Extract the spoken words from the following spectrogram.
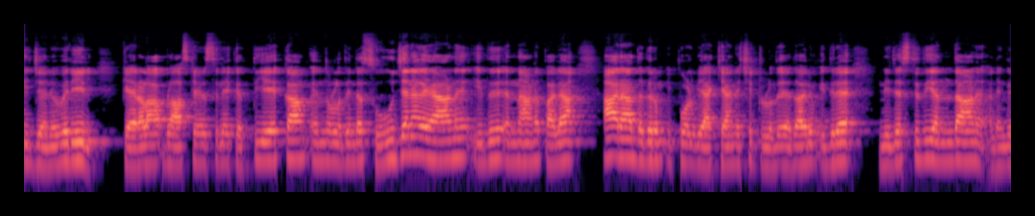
ഈ ജനുവരിയിൽ കേരള ബ്ലാസ്റ്റേഴ്സിലേക്ക് എത്തിയേക്കാം എന്നുള്ളതിന്റെ സൂചനയാണ് ഇത് എന്നാണ് പല ആരാധകരും ഇപ്പോൾ വ്യാഖ്യാനിച്ചിട്ടുള്ളത്. ഏതായാലും ഇതിലെ നിജസ്ഥിതി എന്താണ്? അല്ലെങ്കിൽ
